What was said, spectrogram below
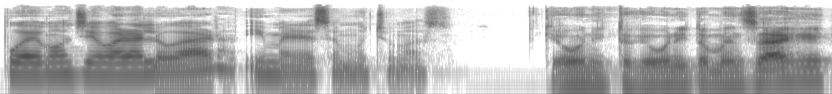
podemos llevar al hogar y merece mucho más. Qué bonito, qué bonito mensaje.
